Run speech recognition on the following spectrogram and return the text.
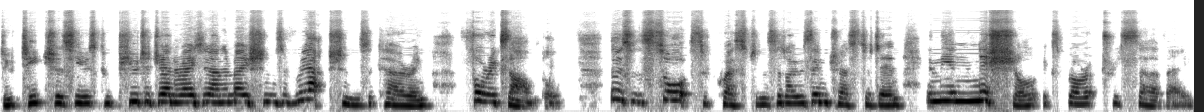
Do teachers use computer-generated animations of reactions occurring? For example, those are the sorts of questions that I was interested in in the initial exploratory survey.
